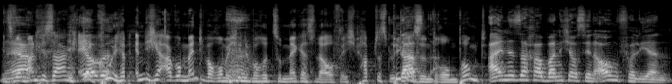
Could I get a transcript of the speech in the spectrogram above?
Jetzt werden manche sagen, ich ey glaube- cool, ich habe endlich ein Argument, warum ich jede Woche zu Meckers laufe. Ich habe das Pika-Syndrom, Punkt. Eine Sache aber nicht aus den Augen verlieren.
